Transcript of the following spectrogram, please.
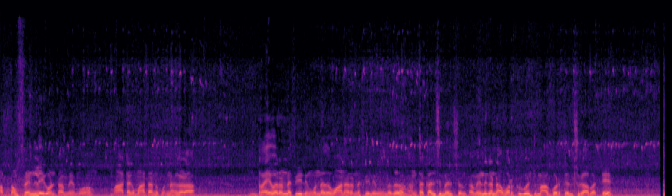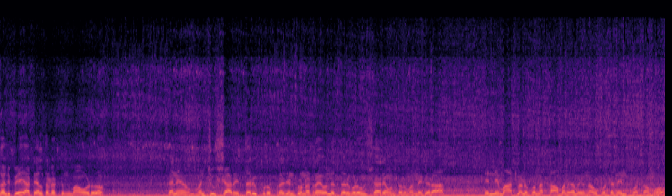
మొత్తం ఫ్రెండ్లీగా ఉంటాం మేము. మాటకు మాట అనుకున్నా కూడా డ్రైవర్ అన్న ఫీలింగ్ ఉండదు ఓనర్ అన్న ఫీలింగ్ ఉండదు. అంతా కలిసిమెలిసి ఉంటాం. ఎందుకంటే ఆ వర్క్ గురించి మాకు కూడా తెలుసు కాబట్టి. కలిపి అటు వెళ్తాడట్టుంది మావాడు కానీ మంచి హుషారు. ఇద్దరు ఇప్పుడు ప్రజెంట్ ఉన్న డ్రైవర్లు ఇద్దరు కూడా హుషారే ఉంటారు మన దగ్గర. ఎన్ని మాట్లాడుకున్నా కామన్గా మేము నవ్వుకుంటూనే వెళ్ళిపోతాము.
